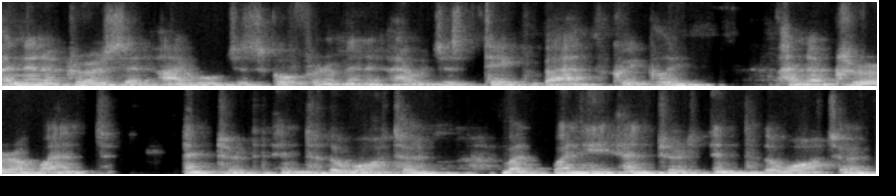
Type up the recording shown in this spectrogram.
And then Akrura said, I will just go for a minute. I will just take a bath quickly. And Akrura went, entered into the water but when he entered into the water,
